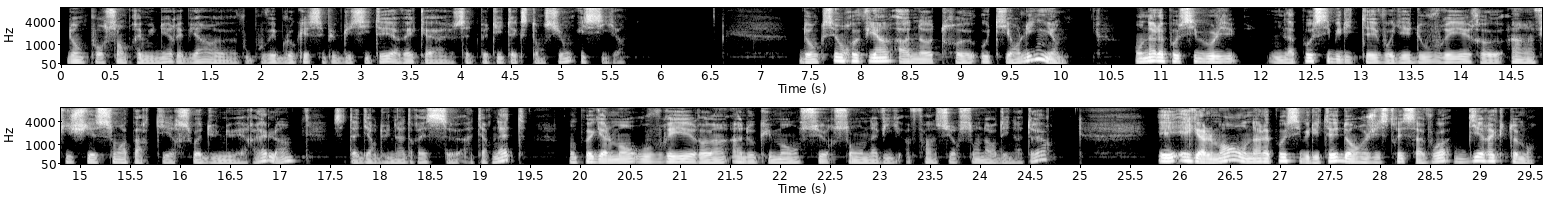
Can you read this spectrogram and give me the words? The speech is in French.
Donc pour s'en prémunir, eh bien, vous pouvez bloquer ces publicités avec cette petite extension ici. Hein. Donc si on revient à notre outil en ligne, on a la, possibilité, voyez, d'ouvrir un fichier son à partir soit d'une URL, hein, c'est-à-dire d'une adresse Internet, on peut également ouvrir un, document sur son, ordinateur. Et également, on a la possibilité d'enregistrer sa voix directement.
